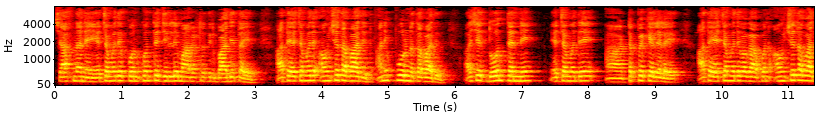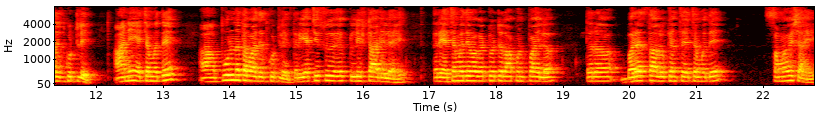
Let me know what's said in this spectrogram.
शासनाने याच्यामध्ये कोणकोणते जिल्हे महाराष्ट्रातील बाधित आहेत आता याच्यामध्ये अंशता बाधित आणि पूर्णता बाधित असे दोन त्यांनी याच्यामध्ये टप्पे केलेले आहेत. आता याच्यामध्ये बघा आपण अंशता बाधित कुठले? आणि याच्यामध्ये पूर्णता बाधित कुठले? तर याची सु एक लिस्ट आलेली आहे. तर याच्यामध्ये बघा टोटल आपण पाहिलं तर बऱ्याच तालुक्यांचा याच्यामध्ये समावेश आहे.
